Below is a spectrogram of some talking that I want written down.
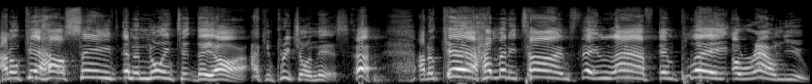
I don't care how saved and anointed they are. I can preach on this. I don't care how many times they laugh and play around you.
